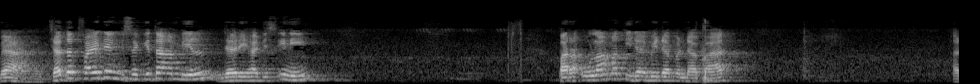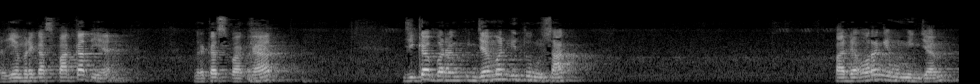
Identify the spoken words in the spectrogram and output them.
Nah, catat faedah yang bisa kita ambil dari hadis ini. Para ulama tidak beda pendapat. Artinya mereka sepakat ya. Mereka sepakat jika barang pinjaman itu rusak pada orang yang meminjam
